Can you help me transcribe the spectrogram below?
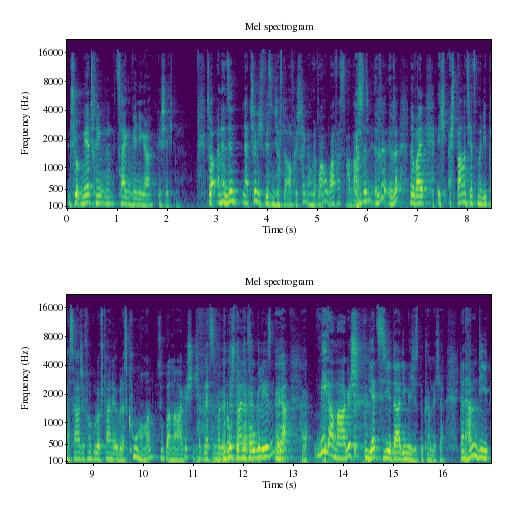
einen Schluck mehr trinken, zeigen weniger Geschichten. So, und dann sind natürlich Wissenschaftler aufgeschreckt und haben gesagt, wow, wow, was, Wahnsinn, irre, irre. Ne, weil ich erspare uns jetzt mal die Passage von Rudolf Steiner über das Kuhhorn, super magisch. Ich habe letztes Mal genug Steiner vorgelesen, ja, mega magisch. Und jetzt siehe da, die Milch ist bekömmlicher. Dann haben die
